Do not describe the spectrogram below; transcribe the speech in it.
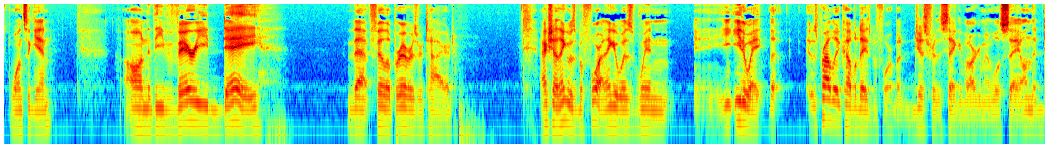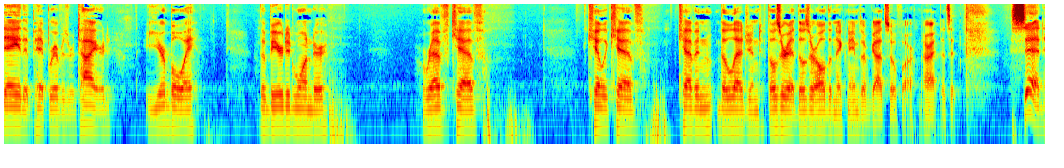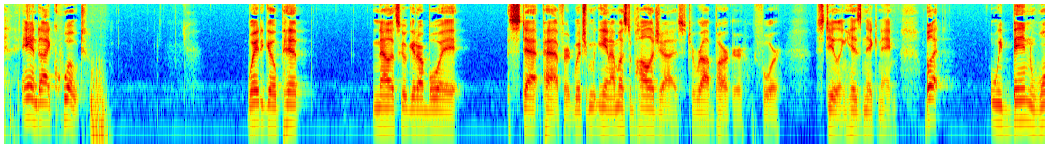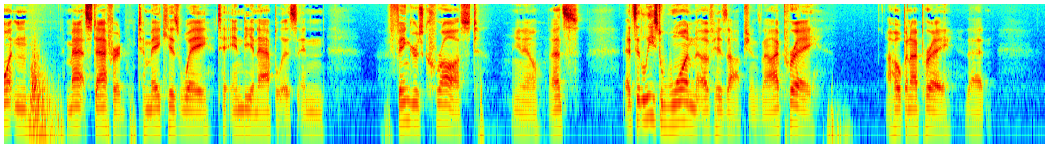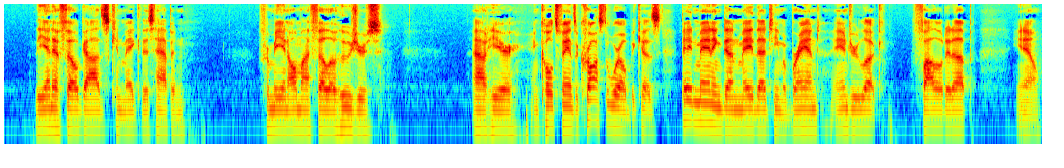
once again, on the very day that Philip Rivers retired, actually, I think it was before. I think it was when, either way, it was probably a couple days before, but just for the sake of argument, we'll say on the day that Pip Rivers retired, your boy, the bearded wonder, Rev Kev, Killer Kev, Kevin the Legend. Those are it. Those are all the nicknames I've got so far. All right, that's it. Said, and I quote, Way to go, Pip. Now let's go get our boy Stat Padford, which again, I must apologize to Rob Parker for stealing his nickname. But we've been wanting Matt Stafford to make his way to Indianapolis, and fingers crossed, you know, that's that's at least one of his options. Now, I pray, I hope and I pray that the NFL gods can make this happen for me and all my fellow Hoosiers out here and Colts fans across the world because Peyton Manning done made that team a brand. Andrew Luck followed it up. You know,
